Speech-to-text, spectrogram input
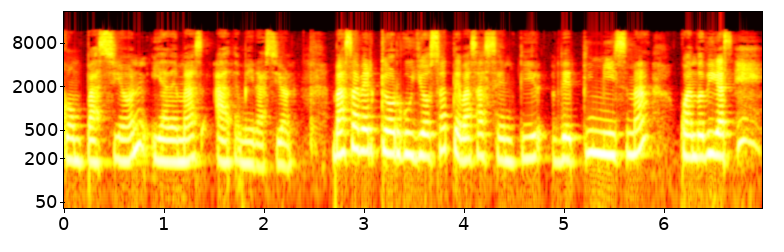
compasión y además admiración. Vas a ver qué orgullosa te vas a sentir de ti misma cuando digas, ¡Ah!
